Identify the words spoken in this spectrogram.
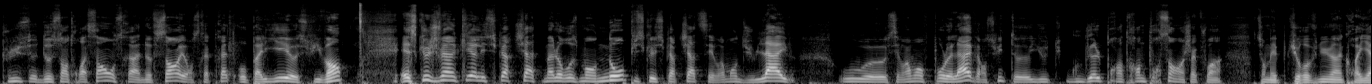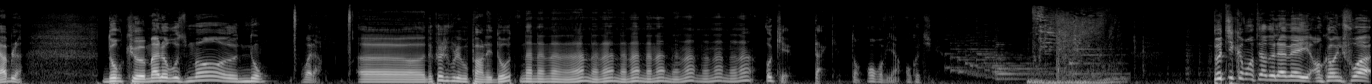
plus 200, 300, on serait à 900 et on serait prête au palier euh, suivant. Est-ce que je vais inclure les super chats? Malheureusement, non, puisque les super chats, c'est vraiment du live ou euh, c'est vraiment pour le live. Et ensuite, euh, Google prend 30% à chaque fois hein, sur mes petits revenus incroyables. Donc euh, malheureusement, non. Voilà. De quoi je voulais vous parler d'autre? Nanana, nanana, nanana, nanana. Ok, tac. Donc on revient, on continue. Petit commentaire de la veille, encore une fois,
